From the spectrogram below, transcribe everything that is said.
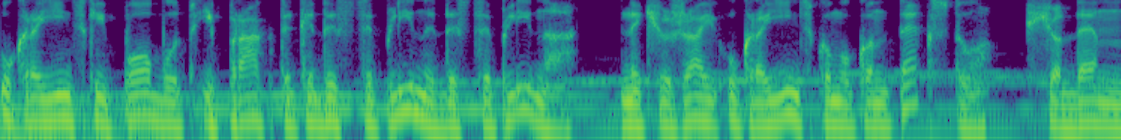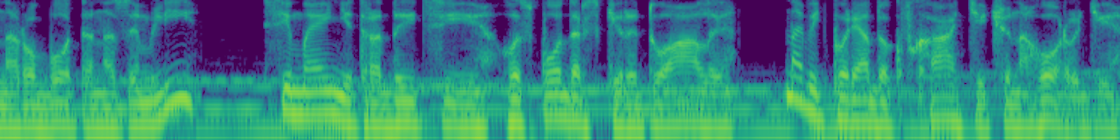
Український побут і практики дисципліни дисципліна не чужа й українському контексту, щоденна робота на землі, сімейні традиції, господарські ритуали, навіть порядок в хаті чи на городі.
